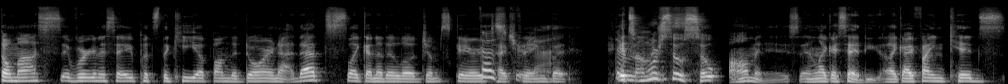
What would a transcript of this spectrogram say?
Tomas, if we're gonna say, puts the key up on the door, and I, that's like another little jump scare That's type true, thing. yeah. But it's more so so ominous, and like I said, like I find kids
